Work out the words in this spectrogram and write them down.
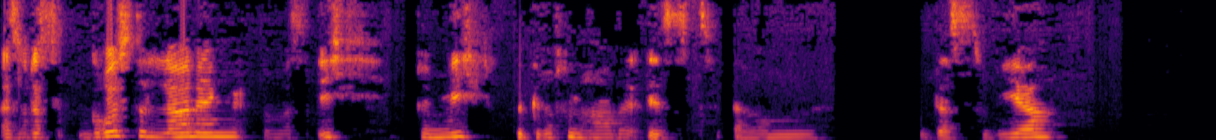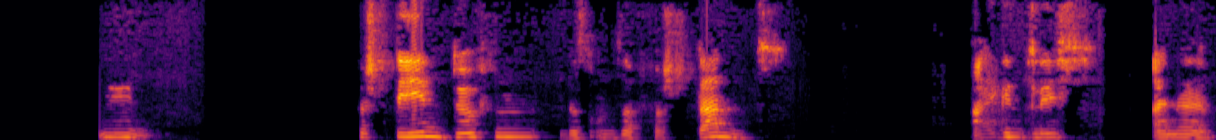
Also das größte Learning, was ich für mich begriffen habe, ist, ähm, dass wir verstehen dürfen, dass unser Verstand eigentlich eine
